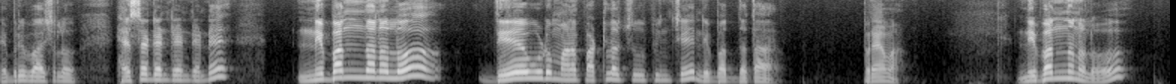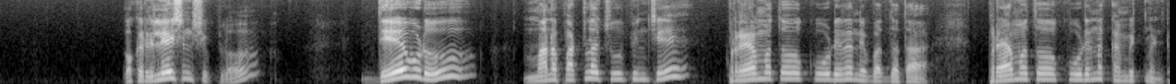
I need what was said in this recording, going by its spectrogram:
హెబ్రి భాషలో హెసెడ్ అంటే ఏంటంటే నిబంధనలో దేవుడు మన పట్ల చూపించే నిబద్ధత ప్రేమ. నిబంధనలో ఒక రిలేషన్షిప్లో దేవుడు మన పట్ల చూపించే ప్రేమతో కూడిన నిబద్ధత ప్రేమతో కూడిన కమిట్మెంట్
